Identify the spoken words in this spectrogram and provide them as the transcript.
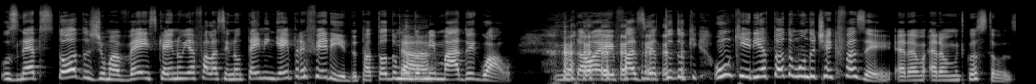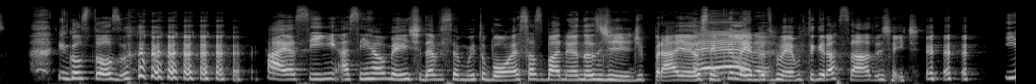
os netos todos de uma vez, que aí não ia falar assim, não tem ninguém preferido, tá todo mundo tá. mimado igual. Então aí fazia tudo que. Um queria, todo mundo tinha que fazer. Era, era muito gostoso. Que gostoso. ah, é assim, assim realmente deve ser muito bom. Essas bananas de, de praia, eu Era. sempre lembro também, é muito engraçado, gente. E,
